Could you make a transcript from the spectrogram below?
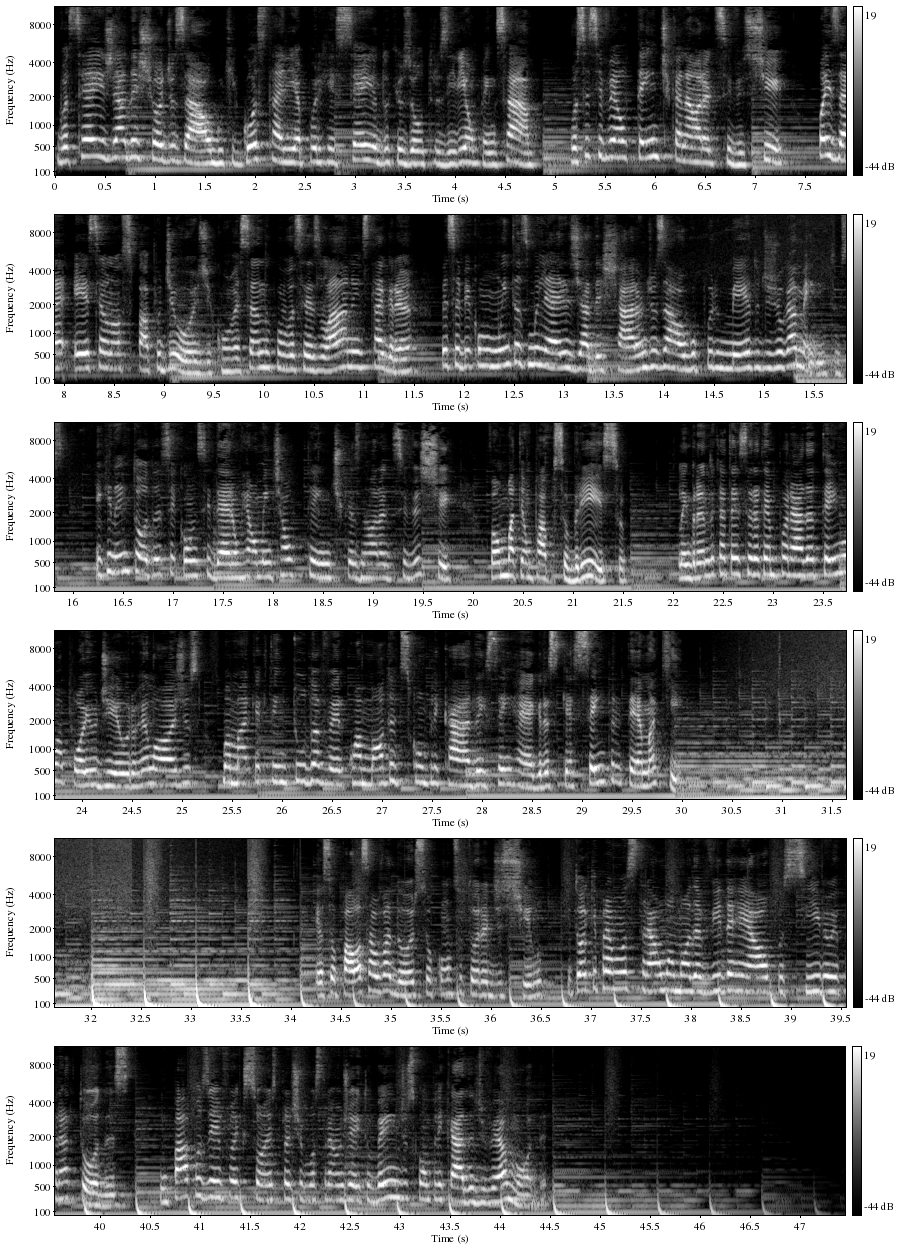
Você aí já deixou de usar algo que gostaria por receio do que os outros iriam pensar? Você se vê autêntica na hora de se vestir? Pois é, esse é o nosso papo de hoje. Conversando com vocês lá no Instagram, percebi como muitas mulheres já deixaram de usar algo por medo de julgamentos e que nem todas se consideram realmente autênticas na hora de se vestir. Vamos bater um papo sobre isso? Lembrando que a terceira temporada tem o apoio de Euro Relógios, uma marca que tem tudo a ver com a moda descomplicada e sem regras, que é sempre tema aqui. Eu sou Paula Salvador, sou consultora de estilo e tô aqui para mostrar uma moda vida real possível e para todas, com papos e reflexões para te mostrar um jeito bem descomplicado de ver a moda.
